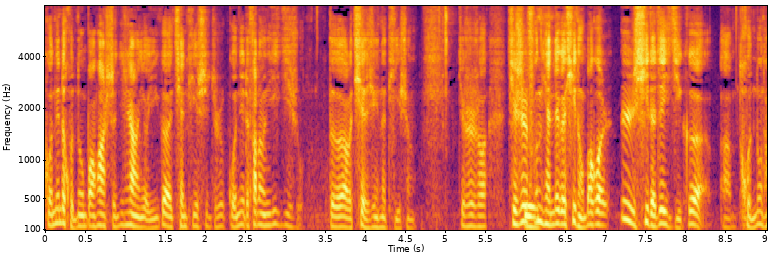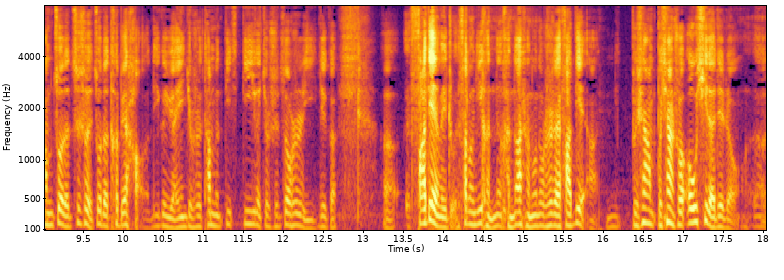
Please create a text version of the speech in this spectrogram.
国内的混动爆发实际上有一个前提是，就是国内的发动机技术得到了切实性的提升。就是说，其实丰田这个系统，包括日系的这几个啊混动，他们做的之所以做的特别好的一个原因，就是他们第第一个就是都是以这个呃发电为主，发动机很很大程度都是在发电啊，不像不像说欧系的这种呃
